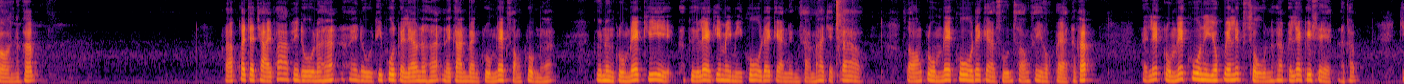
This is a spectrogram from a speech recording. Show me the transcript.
ก่อนนะครับ ครับก็จะฉายภาพให้ดูนะฮะให้ดูที่พูดไปแล้วนะฮะในการแบ่งกลุ่มเลขสองกลุ่มนะฮะคือหนึ่งกลุ่มเลขคี่ก็คือเลขที่ไม่มีคู่ได้แก่หนึ่งสามห้าเจ็ดเก้าสองกลุ่มเลขคู่ได้แก่ศูนย์สองสี่หกแปดนะครับในเลขกลุ่มเลขคู่นี่ยกเว้นเลขศูนย์นะครับเป็นเลขพิเศษนะครับ จ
